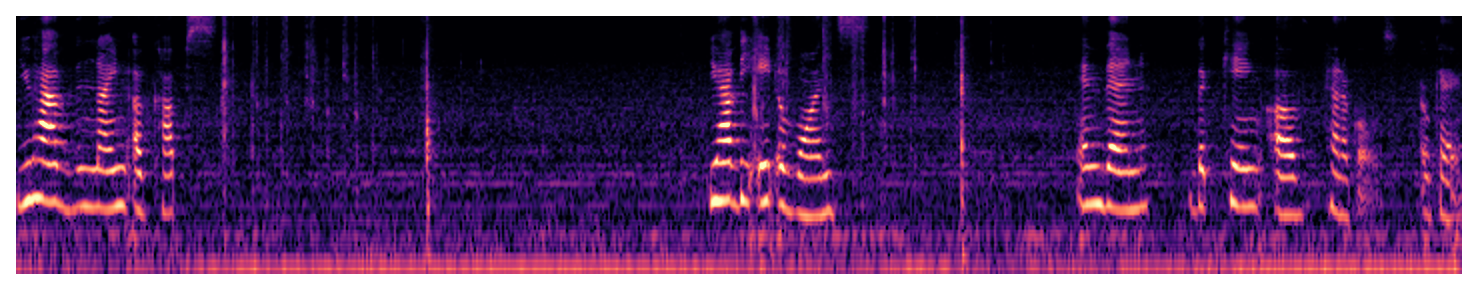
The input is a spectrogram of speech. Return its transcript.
You have the nine of cups you have the eight of wands. And then the king of pentacles. Okay.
